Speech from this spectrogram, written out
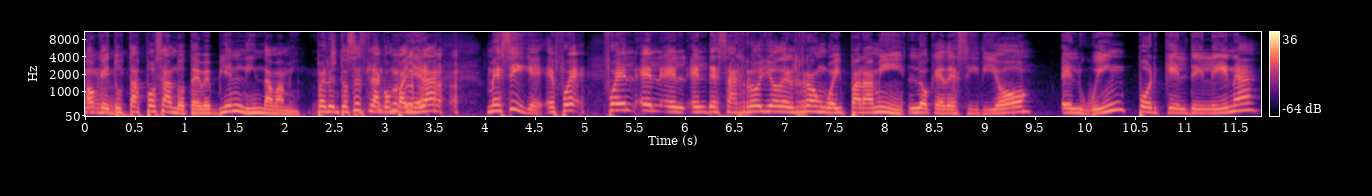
Ok, tú estás posando, te ves bien linda, mami. Pero entonces la compañera me sigue. Eh, Fue, fue el, el- el- el desarrollo del runway para mí lo que decidió el win, porque el de Elena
